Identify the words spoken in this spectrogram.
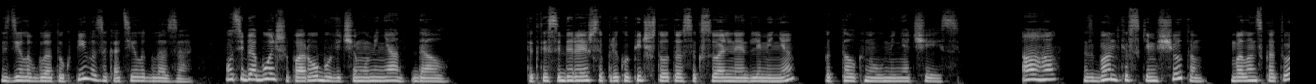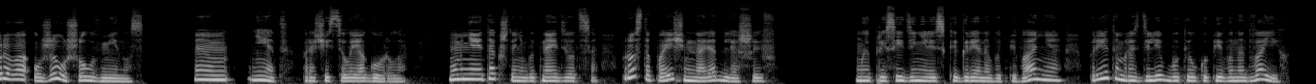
сделав глоток пива, закатила глаза. «У тебя больше пар обуви, чем у меня дал». «Так ты собираешься прикупить что-то сексуальное для меня?» — подтолкнул меня Чейз. «Ага, с банковским счетом, баланс которого уже ушел в минус». «Эм, нет», — прочистила я горло. У меня и так что-нибудь найдется. Просто поищем наряд для шиф». Мы присоединились к игре на выпивание, при этом разделив бутылку пива на двоих,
